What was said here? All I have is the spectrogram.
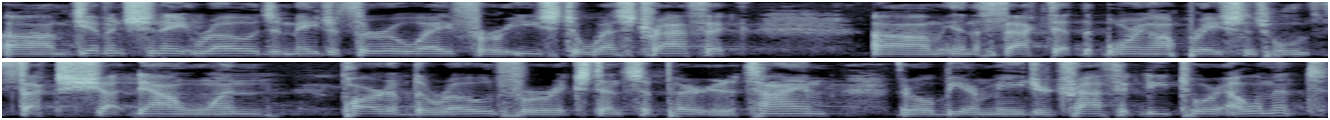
Um, given Chanate Road's a major thoroughway for east to west traffic, um, and the fact that the boring operations will in fact shut down one part of the road for extensive period of time, there will be a major traffic detour element.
